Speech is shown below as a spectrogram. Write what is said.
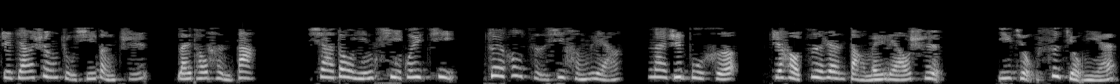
浙江省主席等职，来头很大。夏斗寅气归气，最后仔细衡量，奈之不何，只好自认倒霉了事。一九四九年，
